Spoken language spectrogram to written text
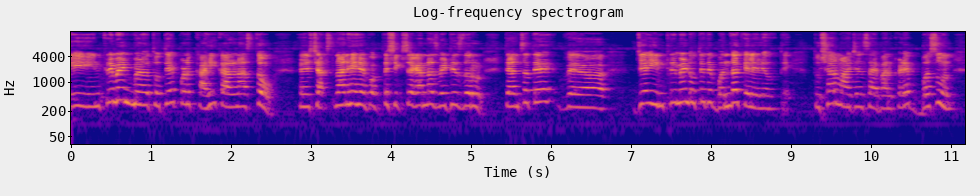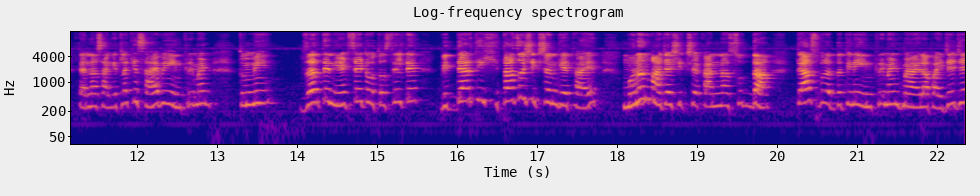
इन्क्रीमेंट मिळत होते पण काही कारणास्तव शासनाने फक्त शिक्षकांनाच वेठीस धरून त्यांचं ते वे- जे इन्क्रीमेंट होते ते बंद केलेले होते. तुषार महाजन साहेबांकडे बसून त्यांना सांगितलं की साहेब हे इन्क्रीमेंट तुम्ही जर ते नेट सेट होत असतील ते विद्यार्थी हिताचं शिक्षण घेत आहेत. म्हणून माझ्या शिक्षकांना सुद्धा त्याच पद्धतीने इन्क्रीमेंट मिळायला पाहिजे जे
